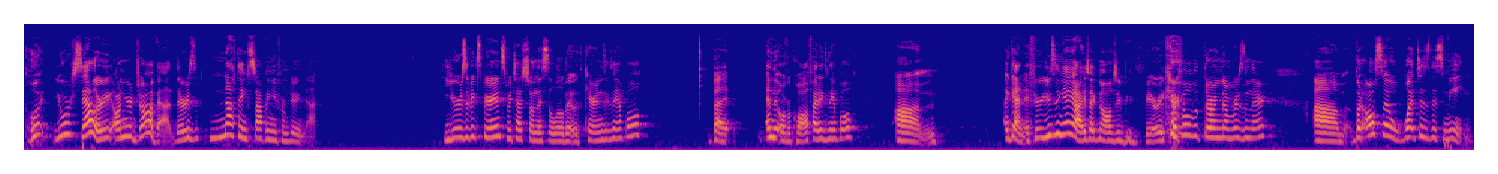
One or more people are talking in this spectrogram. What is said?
Put your salary on your job ad. There is nothing stopping you from doing that. Years of experience, we touched on this a little bit with Karen's example, but, and the overqualified example. Um, again, if you're using AI technology, be very careful with throwing numbers in there. Um, but also, what does this mean?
